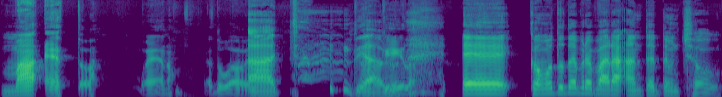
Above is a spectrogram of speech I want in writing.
más esto. Bueno, ya tú vas a ver. Ah, diablo. Eh, ¿Cómo tú te preparas antes de un show?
